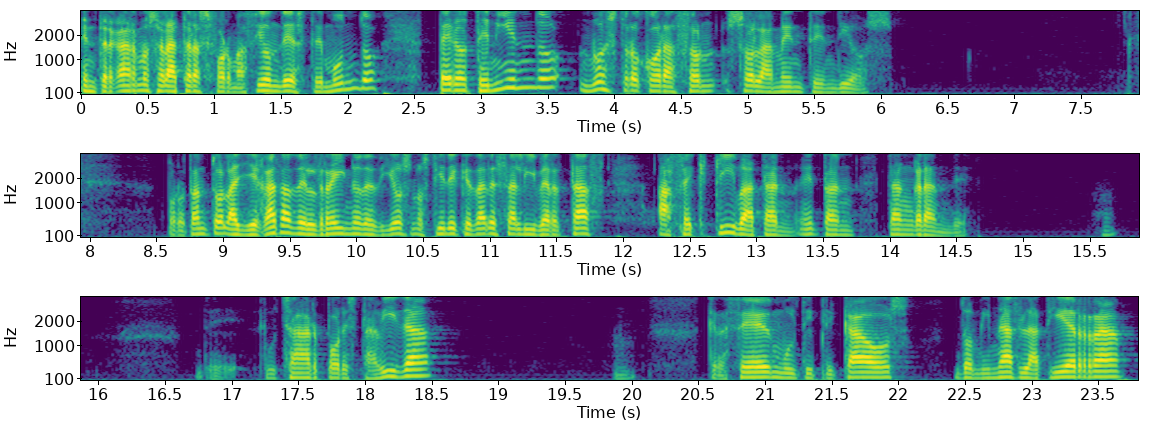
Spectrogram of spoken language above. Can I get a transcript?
entregarnos a la transformación de este mundo, pero teniendo nuestro corazón solamente en Dios. Por lo tanto, la llegada del reino de Dios nos tiene que dar esa libertad afectiva tan, eh, tan, tan grande. De luchar por esta vida, creced, multiplicaos, dominad la tierra,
